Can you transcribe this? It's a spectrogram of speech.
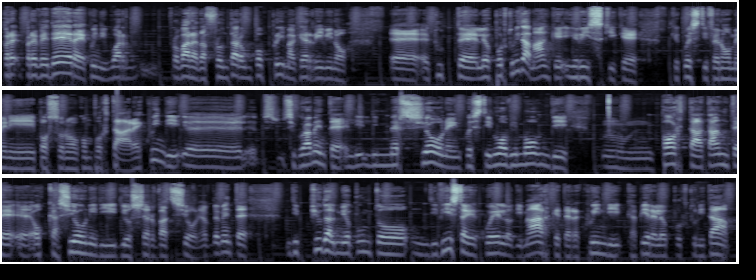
pre- prevedere, quindi guard- provare ad affrontare un po' prima che arrivino eh, tutte le opportunità, ma anche i rischi che, che questi fenomeni possono comportare. Quindi eh, sicuramente l'immersione in questi nuovi mondi mm, porta tante eh, occasioni di, di osservazione. Ovviamente di più dal mio punto di vista che quello di marketer, quindi capire le opportunità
